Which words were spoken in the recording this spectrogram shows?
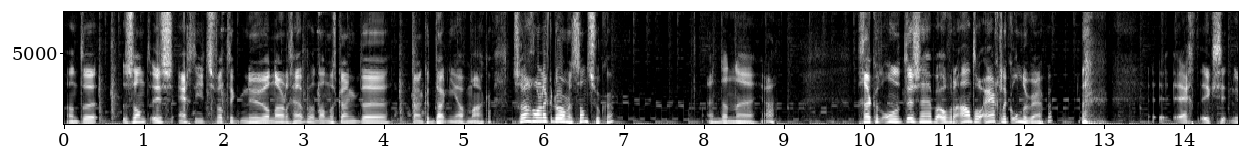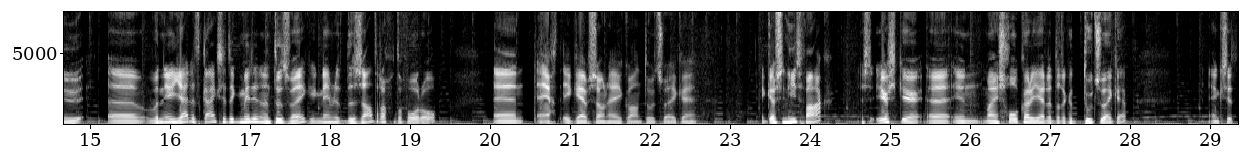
Want uh, zand is echt iets wat ik nu wel nodig heb, want anders kan ik, de, kan ik het dak niet afmaken. Dus we gaan gewoon lekker door met zand zoeken. En dan, uh, ja, ga ik het ondertussen hebben over een aantal ergelijke onderwerpen. echt, ik zit nu, wanneer jij dit kijkt, zit ik midden in een toetsweek. Ik neem de zaterdag van tevoren op. En echt, ik heb zo'n hekel aan toetsweken, hè. Ik heb ze niet vaak. Het is de eerste keer uh, in mijn schoolcarrière dat ik een toetsweek heb. En ik zit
